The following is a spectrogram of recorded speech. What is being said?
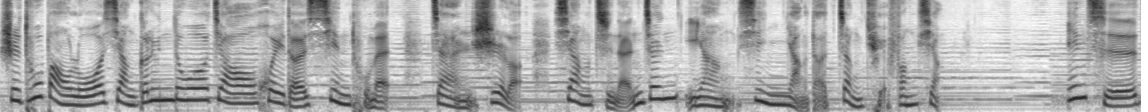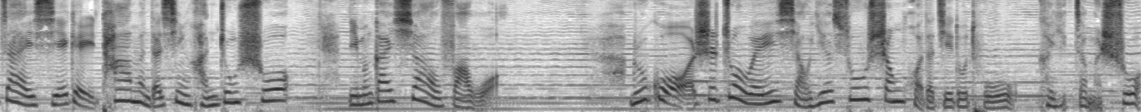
使徒保罗向格林多教会的信徒们展示了像指南针一样信仰的正确方向，因此在写给他们的信函中说：“你们该效法我。”如果是作为小耶稣生活的基督徒，可以这么说：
